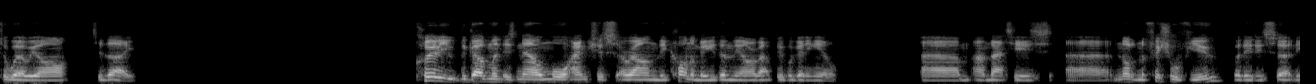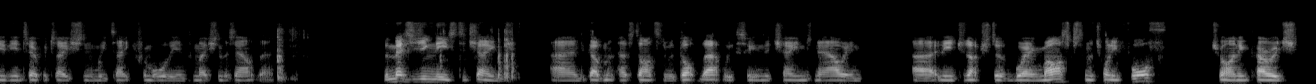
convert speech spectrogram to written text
to where we are today clearly the government is now more anxious around the economy than they are about people getting ill. Um, and that is uh, not an official view, but it is certainly the interpretation we take from all the information that's out there. The messaging needs to change, and government has started to adopt that. We've seen the change now in, uh, the introduction of wearing masks on the 24th, try and encourage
